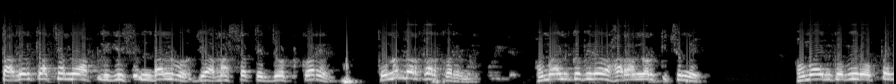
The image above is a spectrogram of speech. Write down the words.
তাদের কাছে আমি অ্যাপ্লিকেশন ডালবো যে আমার সাথে জোট করেন। কোনো দরকার করে না। হুমায়ুন কবিরের হারানোর কিছু নেই। Humayun Kabir open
